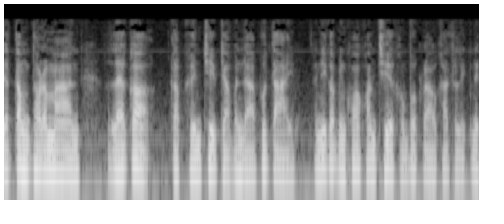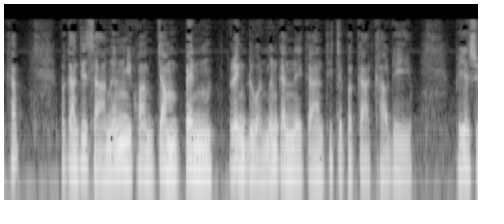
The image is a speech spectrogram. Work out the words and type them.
จะต้องทรมาน แล้วก็กลับคืนชีพจากบรรดาผู้ตาย อันนี้ก็เป็นข้อความเชื่อของพวกเราคาทอลิกนะครับ ประการที่สามนั้นมีความจำเป็นเร่งด่วนเหมือนกันในการที่จะประกาศข่าวดี พระเยซู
